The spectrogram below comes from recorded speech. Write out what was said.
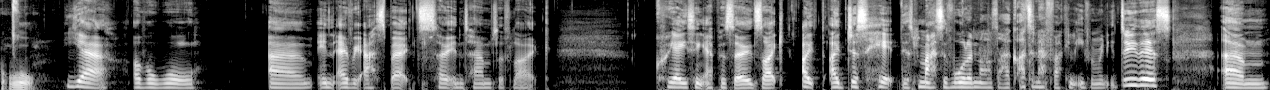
Whoa. yeah of a wall um in every aspect so in terms of like creating episodes like I I just hit this massive wall and I was like I don't know if I can even really do this um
